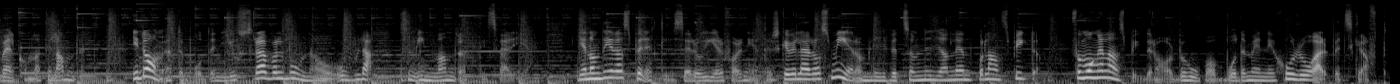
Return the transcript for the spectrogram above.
Hej och välkomna till landet. Idag möter podden Jusra, Valbona och Ola som invandrat till Sverige. Genom deras berättelser och erfarenheter ska vi lära oss mer om livet som nyanländ på landsbygden. För många landsbygder har behov av både människor och arbetskraft,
